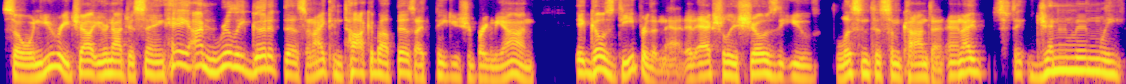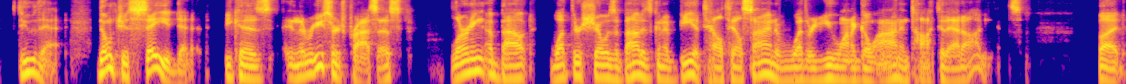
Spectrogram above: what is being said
So when you reach out, you're not just saying, Hey, I'm really good at this and I can talk about this. I think you should bring me on. It goes deeper than that. It actually shows that you've listened to some content. And I genuinely do that. Don't just say you did it because in the research process, learning about what their show is about is going to be a telltale sign of whether you want to go on and talk to that audience. But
